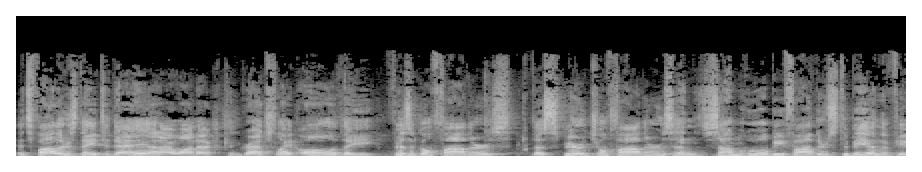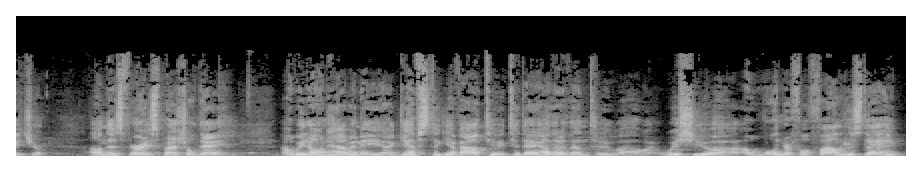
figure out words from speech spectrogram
it's Father's Day today, and I want to congratulate all of the physical fathers, the spiritual fathers, and some who will be fathers to be in the future on this very special day. Uh, we don't have any uh, gifts to give out to you today other than to uh, wish you a, a, wonderful Father's Day.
